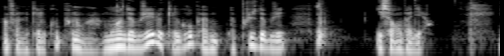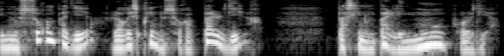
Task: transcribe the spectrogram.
enfin lequel groupe non, a moins d'objets, lequel groupe a, plus d'objets. Ils sauront pas dire. Ils ne sauront pas dire, leur esprit ne saura pas le dire, parce qu'ils n'ont pas les mots pour le dire.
